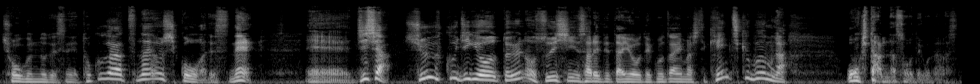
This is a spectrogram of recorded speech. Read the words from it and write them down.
将軍のですね、徳川綱吉公がですね、えー、自社修復事業というのを推進されてたようでございまして、建築ブームが起きたんだそうでございます。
